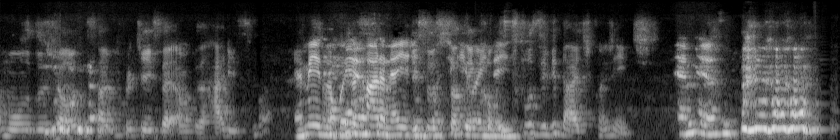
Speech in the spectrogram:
o mundo dos jogos, sabe? Porque isso é uma coisa raríssima. É mesmo, uma É coisa mesmo. rara, né? E a gente Isso você só conseguiu tem como isso. exclusividade com a gente. É mesmo.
